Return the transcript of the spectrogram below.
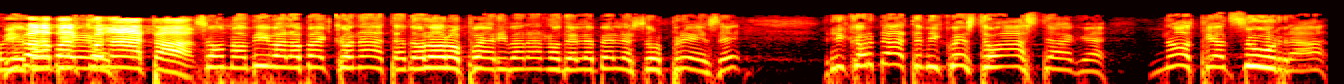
Viva la balconata! Insomma, viva la balconata, da loro poi arriveranno delle belle sorprese. Ricordatevi questo hashtag Notte Azzurra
